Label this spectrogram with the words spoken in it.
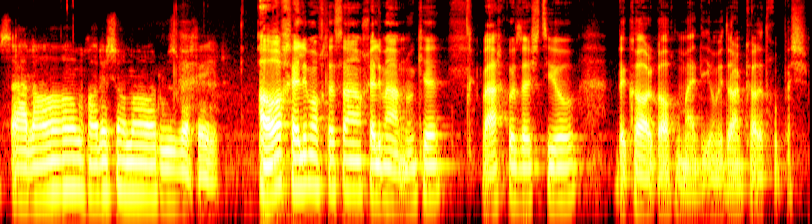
سلام حال شما؟ روز بخیر. آقا خیلی مخلصم خیلی ممنون که وقت گذاشتی و به کارگاه اومدی. امیدوارم کارت خوب باشه.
